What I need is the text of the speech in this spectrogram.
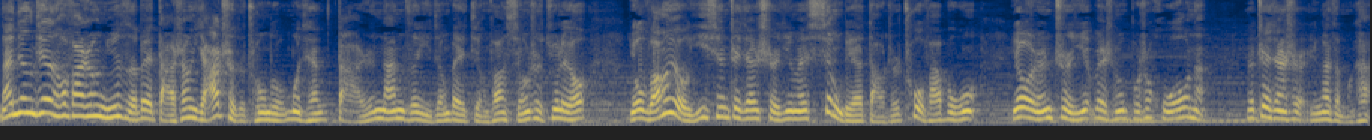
南京街头发生女子被打伤牙齿的冲突，目前打人男子已经被警方刑事拘留。有网友疑心这件事因为性别导致处罚不公，也有人质疑为什么不是互殴呢？那这件事应该怎么看？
